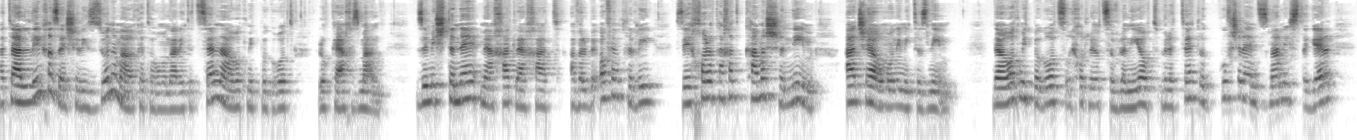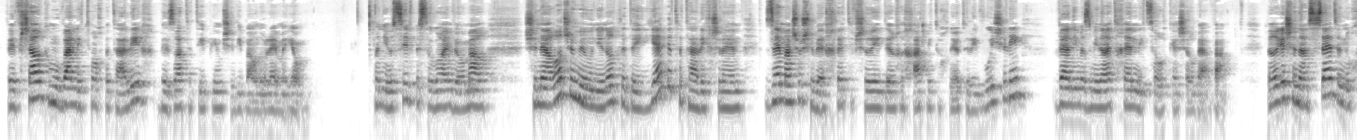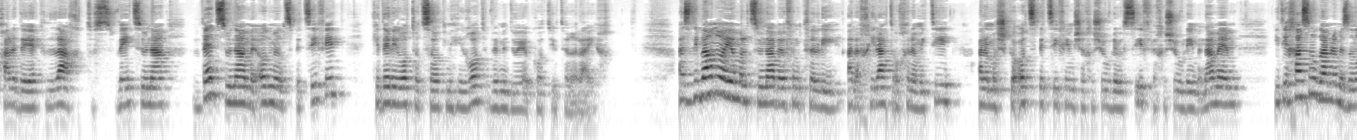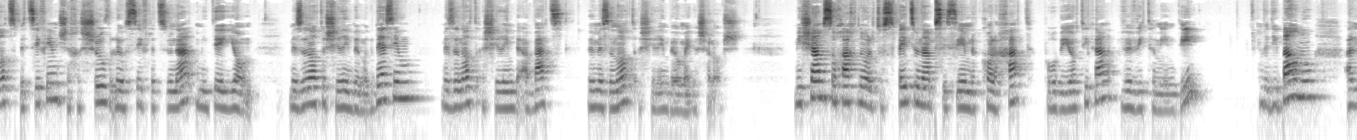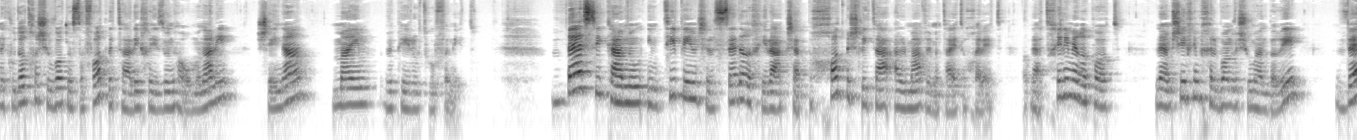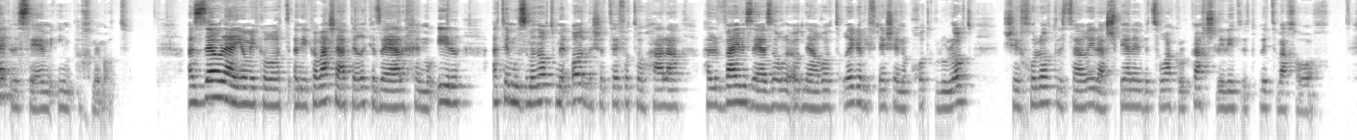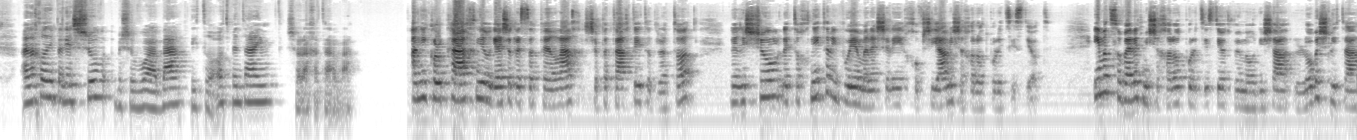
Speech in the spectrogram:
התהליך הזה של איזון המערכת ההורמונלית אצל נערות מתבגרות לוקח זמן. זה משתנה מאחת לאחת, אבל באופן כללי זה יכול לקחת כמה שנים עד שההורמונים מתאזנים. נערות מתבגרות צריכות להיות סבלניות ולתת לגוף שלהן זמן להסתגל ואפשר כמובן לתמוך בתהליך בעזרת הטיפים שדיברנו עליהם היום. אני אוסיף בסוגריים ואומר שנערות שמעוניינות לדייק את התהליך שלהן זה משהו שבהחלט אפשרי דרך אחת מתוכניות הליווי שלי ואני מזמינה אתכן ליצור קשר באהבה. ברגע שנעשה את זה נוכל לדייק לך תוספי תזונה ותזונה מאוד מאוד ספציפית כדי לראות תוצאות מהירות ומדויקות יותר אלייך. אז דיברנו היום על תזונה באופן כללי, על אכילת אוכל אמיתי, על משקאות ספציפיים שחשוב להוסיף וחשוב להימנע מהם, התייחסנו גם למזונות ספציפיים שחשוב להוסיף לתזונה מדי יום, מזונות עשירים במגנזיום, מזונות עשירים באבץ ומזונות עשירים באומגה 3. משם שוחחנו על תוספי תזונה בסיסיים לכל אחת, פרוביוטיקה וויטמין D, ודיברנו על נקודות חשובות נוספות לתהליך האיזון ההורמונלי, שינה, מים ופעילות גופנית. וסיכמנו עם טיפים של סדר אכילה כשאת פחות בשליטה על מה ומתי את אוכלת. להתחיל עם ירקות, להמשיך עם חלבון ושומן בריא, ולסיים עם פחמימות. אז זהו להיום יקרות, אני מקווה שהפרק הזה היה לכם מועיל, אתן מוזמנות מאוד לשתף אותו הלאה, הלוואי וזה יעזור לעוד נערות רגע לפני שהן לוקחות גלולות, שיכולות לצערי להשפיע עליהן בצורה כל כך שלילית לטווח ארוך. אנחנו ניפגש שוב בשבוע הבא, להתראות בינתיים, שולחת אהבה. אני כל כך נרגשת לספר לך שפתחתי את הדלתות לרישום לתוכנית הליווי המלא שלי חופשייה משחלות פוליציסטיות. אם את סובלת משחלות פוליציסטיות ומרגישה לא בשליטה,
